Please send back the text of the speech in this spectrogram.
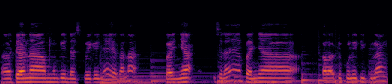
uh, dana mungkin dan sebagainya ya karena banyak istilahnya banyak kalau boleh dibilang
